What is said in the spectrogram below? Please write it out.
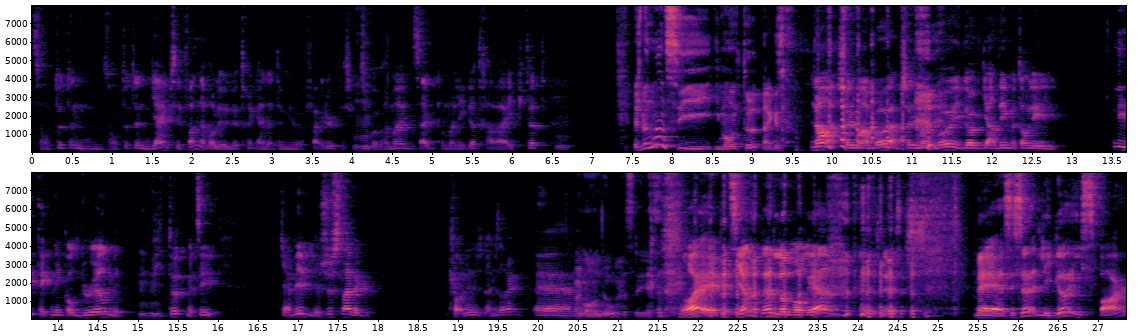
ils sont toute une, ils sont toute une gang. C'est le fun d'avoir le, le truc Anatomy of a Fighter parce que tu Mhm. vois vraiment inside comment les gars travaillent. Puis tout. Mais je me demande s'ils ils montent tout, par exemple. Non, absolument pas. Absolument pas. Ils doivent garder, mettons, les, les technical drills, mais Mhm. puis tout. Mais tu sais, Khabib, il a juste l'air de. Colin, j'ai de la misère. Euh, Ouais, mon eau, hein, c'est. Ouais, elle est pétillante, là, de l'autre de Montréal. Euh. Mais c'est ça, les gars, ils sparent.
